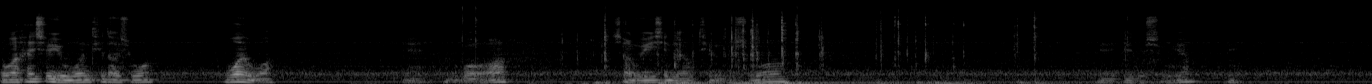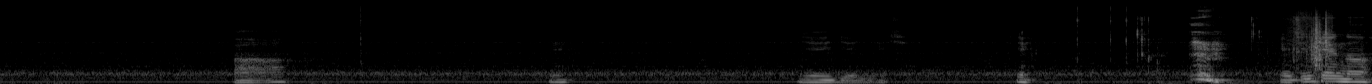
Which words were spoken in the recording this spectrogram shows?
如果还是有问题的时候，问我。我。上微信聊天的时候，哎，这就什么样？啊，耶，耶耶耶。哎，今天呢，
